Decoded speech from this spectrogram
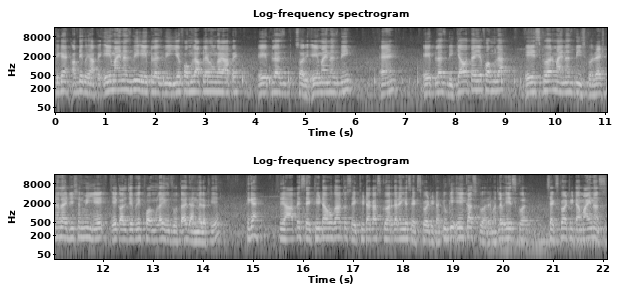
ठीक है? अब देखो यहाँ पे a minus b a plus b ये फॉर्मूला अप्लाई होगा यहाँ पे। A plus sorry a minus b and a plus b क्या होता है ये formula a square minus b square rationalisation में ये एक अल्जेब्रिक फार्मूला यूज़ होता है, ध्यान में रखिए। ठीक है? तो यहाँ पे सेक थीटा होगा तो सेक थीटा का स्क्वायर करेंगे सेक स्क्वायर थीटा क्योंकि ए का स्क्वायर है मतलब a square sec square theta minus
